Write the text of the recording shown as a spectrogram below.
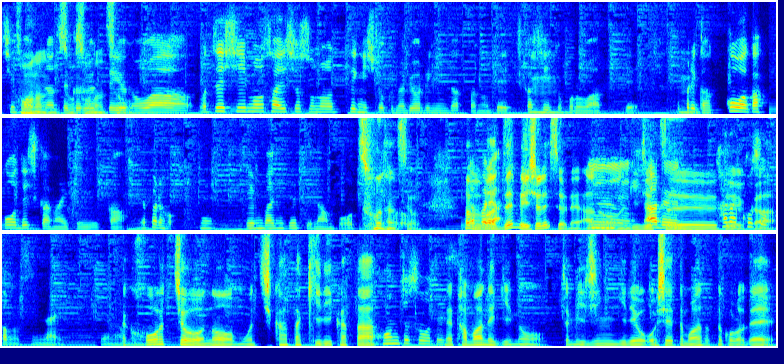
資本になってくるっていうのは、私も最初その手に職の料理人だったので近しいところはあって。やっぱり学校は学校でしかないというか、やっぱりね、現場に出てなんぼそうなんですよ。多分まあ全部一緒ですよね。あの、うん技術というからこそかか、もしれないなんか包丁の持ち方、切り方、本当そうです。ね、玉ねぎのじゃあみじん切りを教えてもらったところで、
